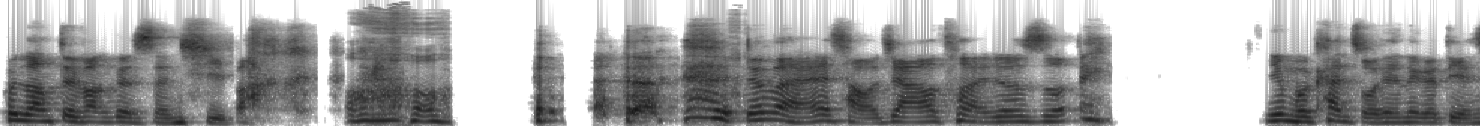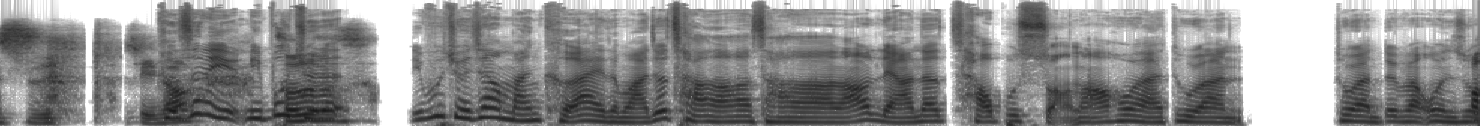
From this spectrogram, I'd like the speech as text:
会让对方更生气吧？哦，原本还在吵架，然后突然就是说：“哎、欸，你有没有看昨天那个电视？”可是你你不觉得你不觉得这样蛮可爱的吗？就吵吵吵吵吵，然后两个人超不爽，然后后来突然突然对方问说：“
